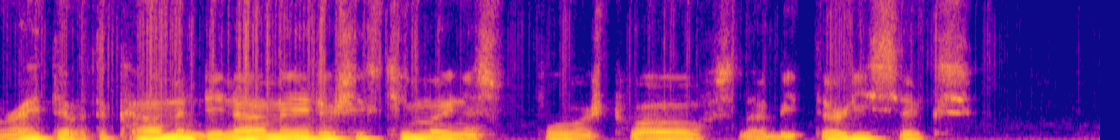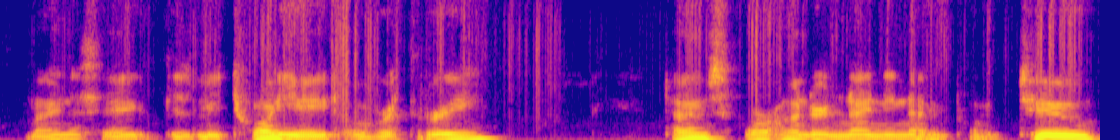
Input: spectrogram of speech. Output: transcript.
write that with a common denominator. 16 minus 4 is 12, so that'd be 36 minus 8 gives me 28 over 3 times 499.2.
